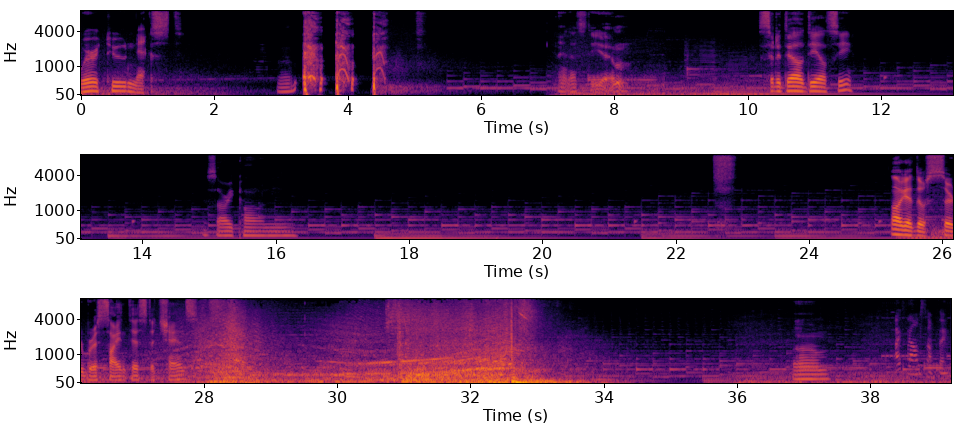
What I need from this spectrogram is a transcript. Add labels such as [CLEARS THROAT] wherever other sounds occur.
where to next. Um, [COUGHS] [COUGHS] and that's the um, Citadel DLC. Sorry, Colony. I'll get those Cerberus scientists a chance. Found something.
